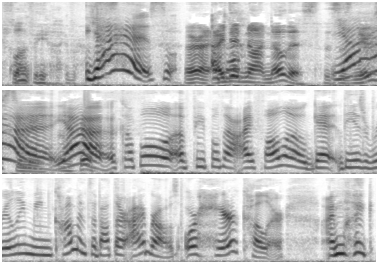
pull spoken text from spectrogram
fluffy eyebrows. yes. All right, I did not know this. This yeah, is news to me. yeah. Okay. A couple of people that I follow get these really mean comments about their eyebrows or hair color. I'm like,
